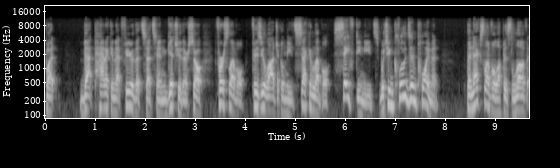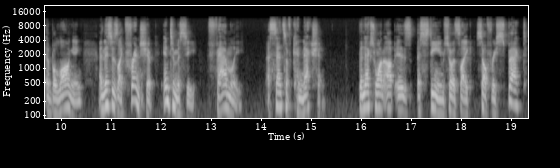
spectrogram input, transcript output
But that panic and that fear that sets in gets you there. So, first level, physiological needs. Second level, safety needs, which includes employment. The next level up is love and belonging. And this is like friendship, intimacy, family, a sense of connection. The next one up is esteem. So, it's like self respect,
